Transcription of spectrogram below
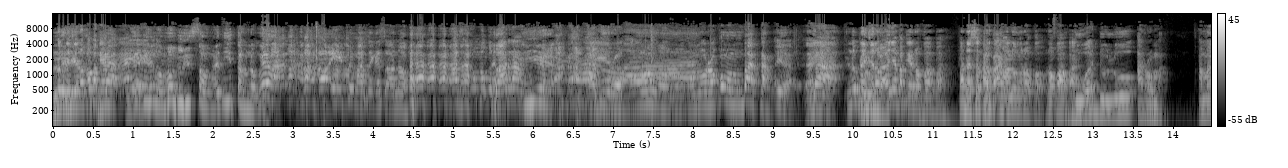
Lu belajar rokok pakai apa? Enggak, dia ngomong lisom, berarti hitam dong. Oh, itu masih ke sono. Masih ngomong ke barang. Iya. Aduh, rokok, ngomong, rokok ngomong batang. Iya. Enggak, lu belajar rokoknya pakai rokok apa? Pada saat pertama lu ngerokok, rokok apa? Gua dulu aroma sama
